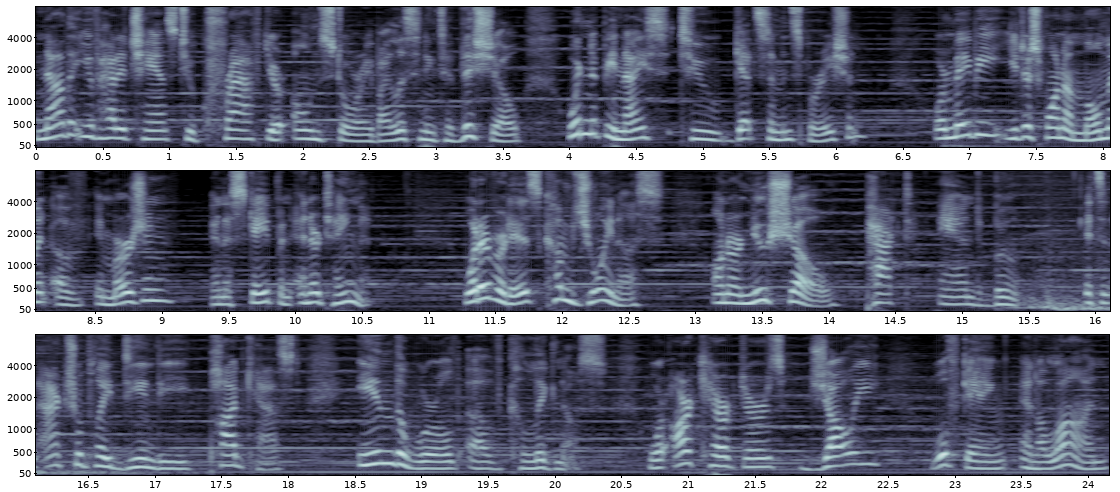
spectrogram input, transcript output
Now that you've had a chance to craft your own story by listening to this show, wouldn't it be nice to get some inspiration? Or maybe you just want a moment of immersion and escape and entertainment. Whatever it is, come join us on our new show, Pact and Boon. It's an actual play D&D podcast in the world of Calignos, where our characters Jolly, Wolfgang, and Alan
